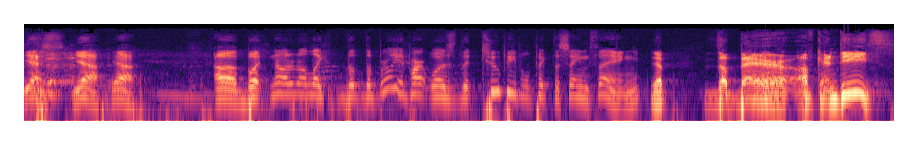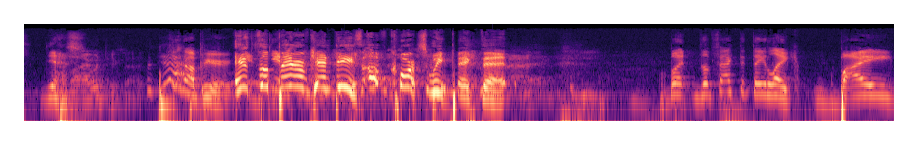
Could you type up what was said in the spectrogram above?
Yes, yeah, yeah. Uh, but no, no, no. Like the the brilliant part was that two people picked the same thing. Yep. The bear of Candice. Yes. I would pick that. Get up here. It's the bear of Candice. Of course we picked it. But the fact that they like by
